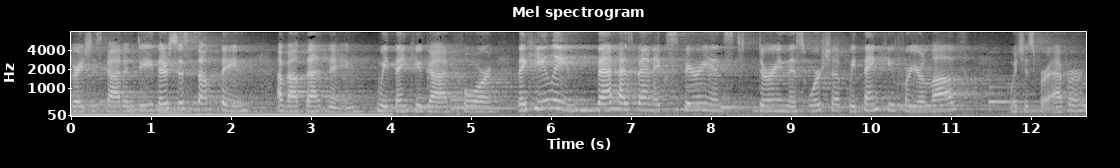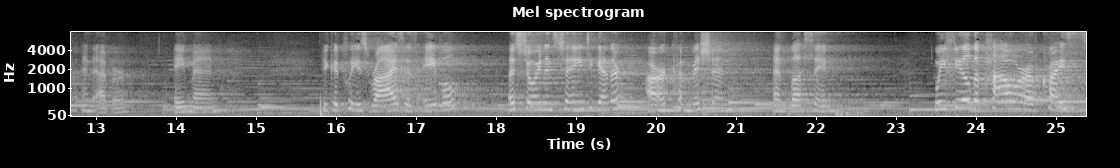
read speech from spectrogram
gracious God, indeed, there's just something about that name. We thank you, God, for the healing that has been experienced during this worship. We thank you for your love, which is forever and ever. Amen. If you could please rise as able, let's join in saying together our commission and blessing. We feel the power of Christ's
